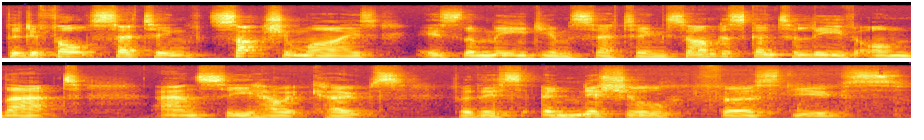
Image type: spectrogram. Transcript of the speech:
The default setting, suction wise, is the medium setting, so I'm just going to leave on that and see how it copes for this initial first use.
